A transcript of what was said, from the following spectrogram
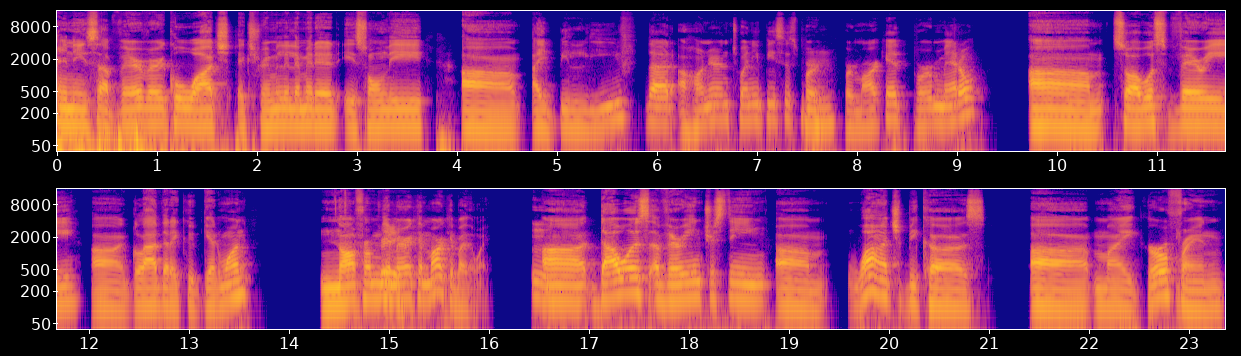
and it's a very very cool watch. Extremely limited. It's only uh, I believe that 120 pieces per Mhm. per market per metal. Um, so I was very uh, glad that I could get one. Not from the American market, by the way. Mm. Uh, that was a very interesting um, watch because uh, my girlfriend,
